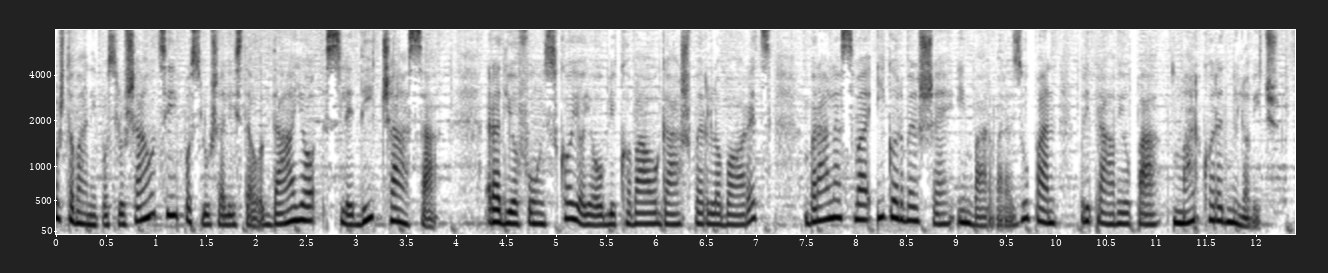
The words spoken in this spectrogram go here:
Spoštovani poslušalci, poslušali ste oddajo Sledi časa. Radiofonsko jo je oblikoval Gašper Loborec, brala sva Igor Velše in Barbara Zupan, pripravil pa Marko Radmilovič.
